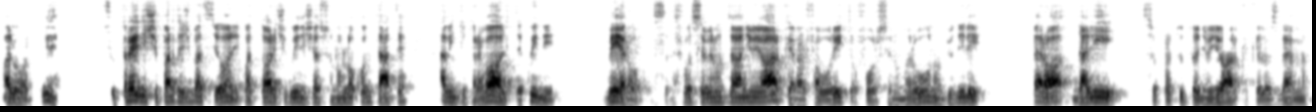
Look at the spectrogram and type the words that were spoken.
Valore. Su 13 partecipazioni, 14, 15, adesso non lo contate, ha vinto tre volte, quindi vero, se fosse venuta a New York era il favorito, forse numero uno, giù di lì, però da lì soprattutto a New York, che è lo slam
